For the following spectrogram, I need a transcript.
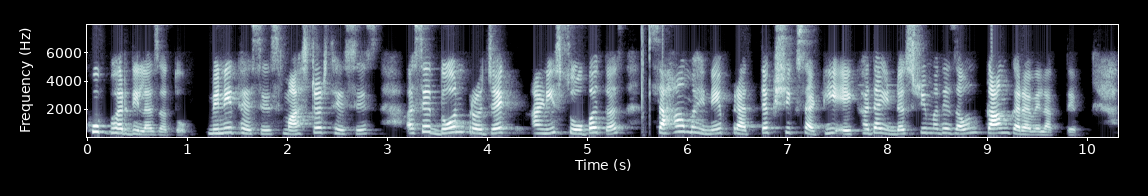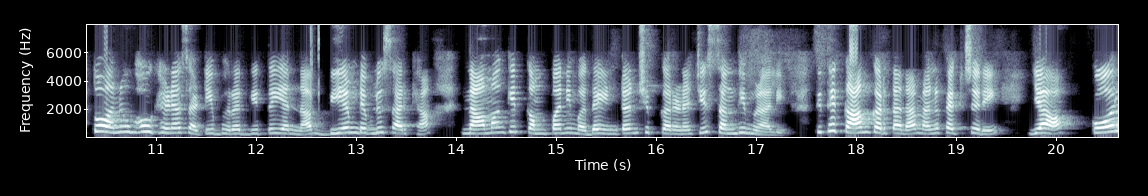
खूप भर दिला जातो. मिनी थेसिस मास्टर थेसिस असे दोन प्रोजेक्ट आणि सोबतच सहा महिने प्रात्यक्षिकसाठी एखाद्या इंडस्ट्रीमध्ये जाऊन काम करावे लागते. तो अनुभव घेण्यासाठी भरत गीते यांना बीएमडब्ल्यू सारख्या नामांकित कंपनीमध्ये इंटर्नशिप करण्याची संधी मिळाली. तिथे काम करताना मॅन्युफॅक्चरिंग या कोअर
